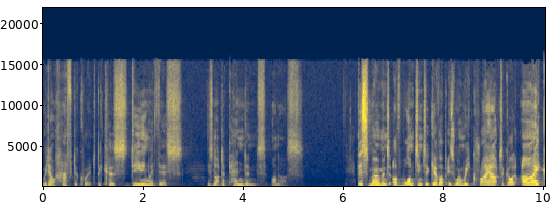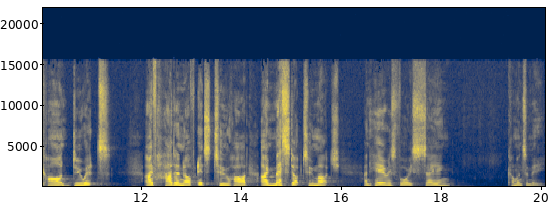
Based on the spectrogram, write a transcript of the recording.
we don't have to quit because dealing with this is not dependent on us. This moment of wanting to give up is when we cry out to God, I can't do it. I've had enough. It's too hard. I messed up too much. And hear his voice saying, Come unto me,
